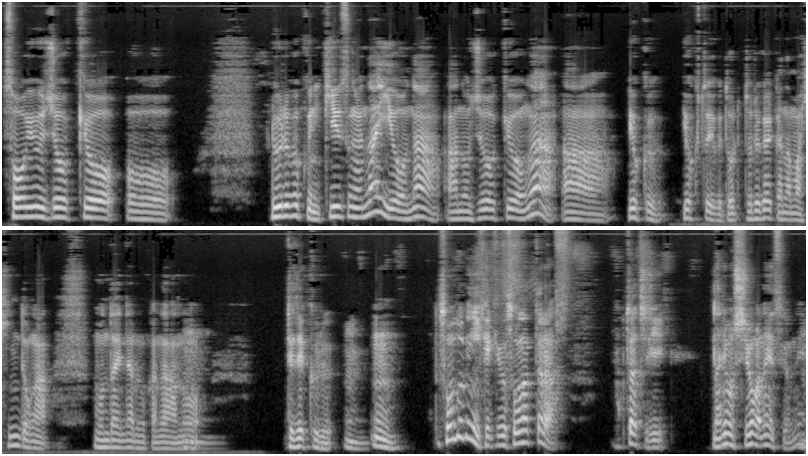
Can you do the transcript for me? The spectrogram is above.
そういう状況を、ルールブックに記述がないような、あの状況が、あよく、よくというかどれ、どれぐらいかな、まあ、頻度が問題になるのかな、あの、出てくる。うん。うん。その時に結局そうなったら、僕たち何もしようがないですよね。う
